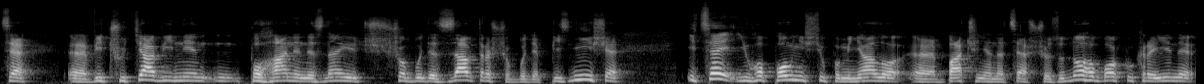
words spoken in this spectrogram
Це відчуття війни погане, не знають, що буде завтра, що буде пізніше. І це його повністю поміняло е, бачення на це, що з одного боку країни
